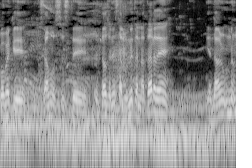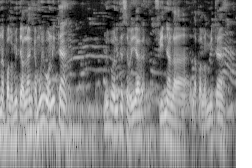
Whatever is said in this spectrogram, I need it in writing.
Tocó que estamos este, sentados en esta luneta en la tarde y andaba una, una, palomita blanca muy bonita, muy bonita, se veía fina la, la palomita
